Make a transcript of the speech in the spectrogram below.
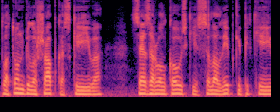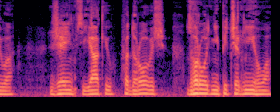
Платон Білошапка з Києва, Цезар Волковський з села Липки під Києва, Джеймс Яків Федорович з Городні під Чернігова,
